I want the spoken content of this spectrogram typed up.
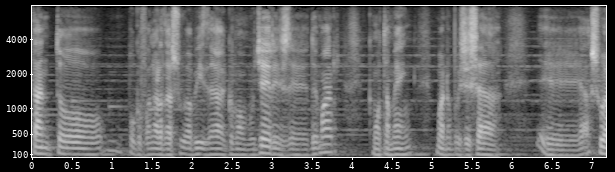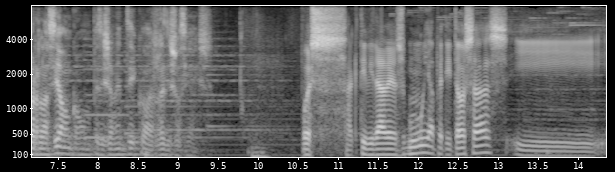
tanto un pouco falar da súa vida como mulleres de, de mar, como tamén, bueno, pois esa eh, a súa relación con precisamente coas redes sociais. Pues actividades muy apetitosas y,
